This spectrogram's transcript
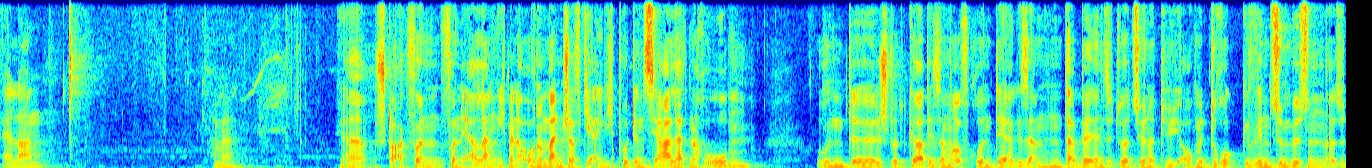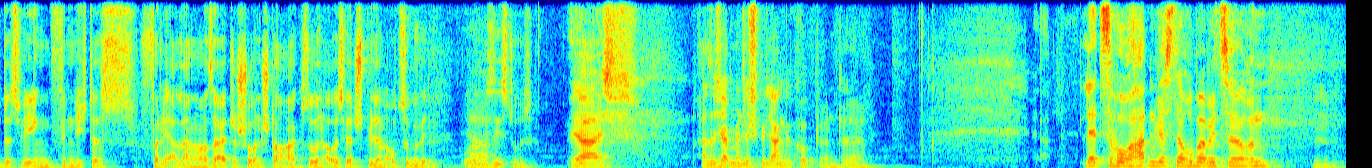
Erlangen. Haben wir ja, stark von, von Erlangen. Ich meine, auch eine Mannschaft, die eigentlich Potenzial hat nach oben. Und äh, Stuttgart, ich sag mal, aufgrund der gesamten Tabellensituation natürlich auch mit Druck gewinnen zu müssen. Also deswegen finde ich das von Erlanger Seite schon stark, so ein Auswärtsspiel dann auch zu gewinnen. Oder ja. wie siehst du es? Ja, ich, also ich habe mir das Spiel angeguckt und äh, letzte Woche hatten wir es darüber mit Sören, hm.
